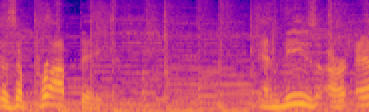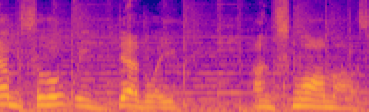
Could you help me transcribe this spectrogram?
is a prop bait. And these are absolutely deadly on smallmouth.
